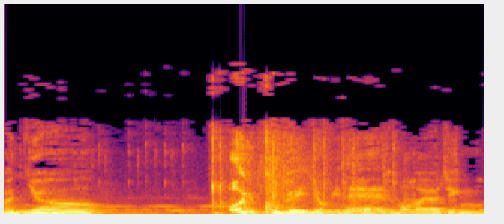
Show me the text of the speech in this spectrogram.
잠깐만요. 어이쿠 베인 형이네. 도망가야지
